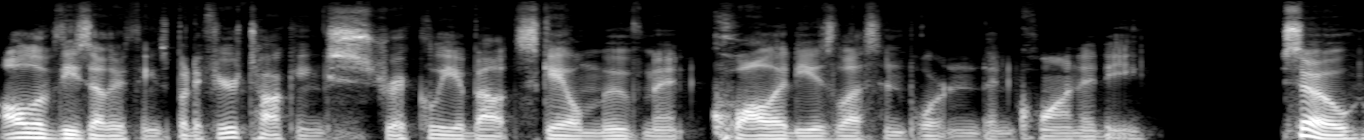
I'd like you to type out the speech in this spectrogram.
all of these other things. But if you're talking strictly about scale movement, quality is less important than quantity. So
